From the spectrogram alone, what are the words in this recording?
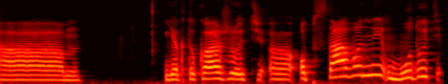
Е як то кажуть, е, обставини будуть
